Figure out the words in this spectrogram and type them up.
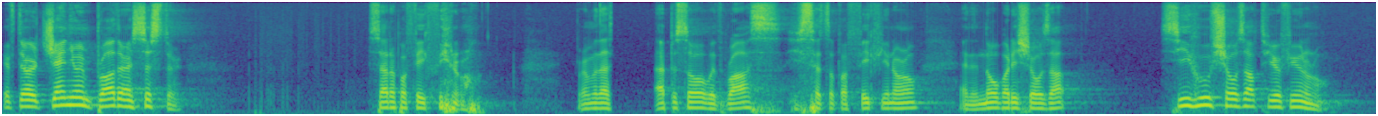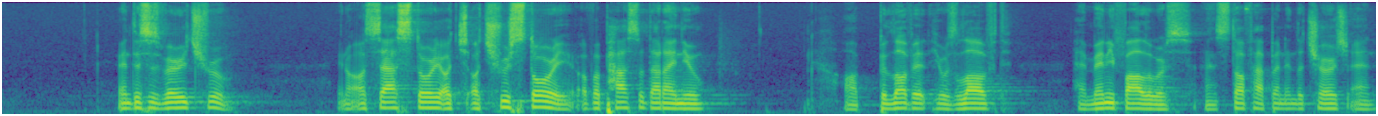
if they're a genuine brother and sister? Set up a fake funeral. Remember that episode with Ross? He sets up a fake funeral and then nobody shows up. See who shows up to your funeral. And this is very true. You know, a sad story, a, a true story of a pastor that I knew uh, beloved, he was loved, had many followers, and stuff happened in the church, and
